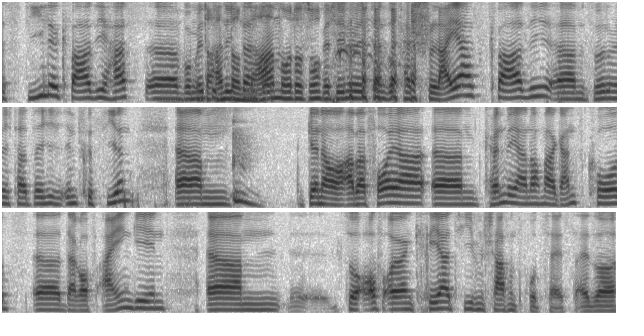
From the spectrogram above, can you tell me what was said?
äh, Stile quasi hast, äh, womit du dich dann so, so, mit denen du dich dann so verschleierst quasi. Ähm, das würde mich tatsächlich interessieren. Ähm, genau, aber vorher ähm, können wir ja noch mal ganz kurz äh, darauf eingehen. Ähm, so auf euren kreativen Schaffensprozess. Also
